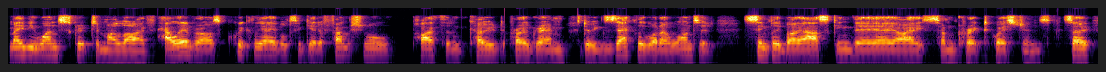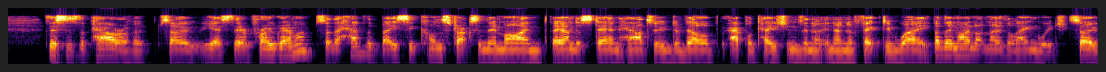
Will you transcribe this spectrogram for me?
maybe one script in my life. However, I was quickly able to get a functional Python code program to do exactly what I wanted simply by asking the AI some correct questions. So this is the power of it. So, yes, they're a programmer, so they have the basic constructs in their mind. They understand how to develop applications in, a, in an effective way, but they might not know the language. So,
